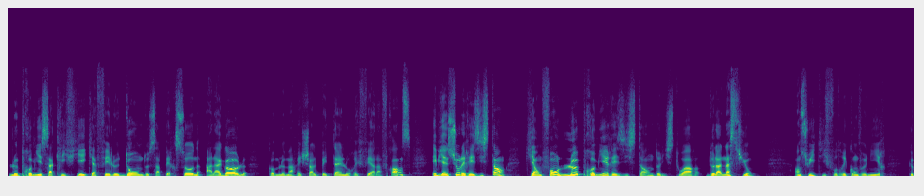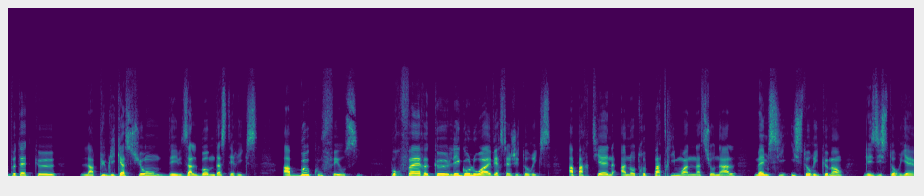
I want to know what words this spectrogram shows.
le premier sacrifié qui a fait le don de sa personne à la Gaule, comme le maréchal Pétain l'aurait fait à la France, et bien sûr les résistants, qui en font le premier résistant de l'histoire de la nation. Ensuite, il faudrait convenir que peut-être que la publication des albums d'Astérix a beaucoup fait aussi pour faire que les Gaulois et Vercingétorix appartiennent à notre patrimoine national, même si historiquement les historiens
